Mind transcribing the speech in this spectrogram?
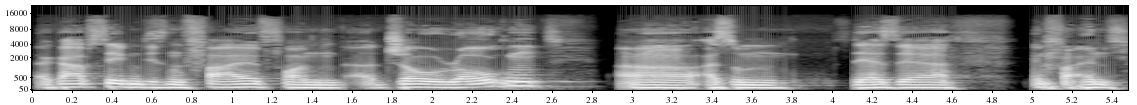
Da gab es eben diesen Fall von äh, Joe Rogan, äh, also ein sehr, sehr in meinen Augen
